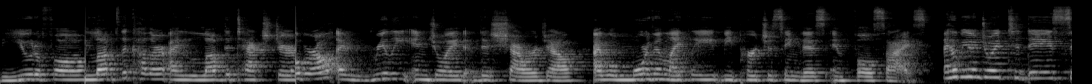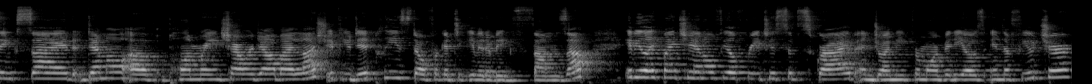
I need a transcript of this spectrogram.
beautiful. I loved the color, I love the texture. Overall, I really enjoyed this shower gel. I will more than likely be purchasing this in full size. I hope you enjoyed today's Sinkside demo of Plum Rain Shower Gel by Lush. If you did, please don't forget to give it a big thumbs up. If you like my channel, feel free to subscribe and join me for more videos in the future.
